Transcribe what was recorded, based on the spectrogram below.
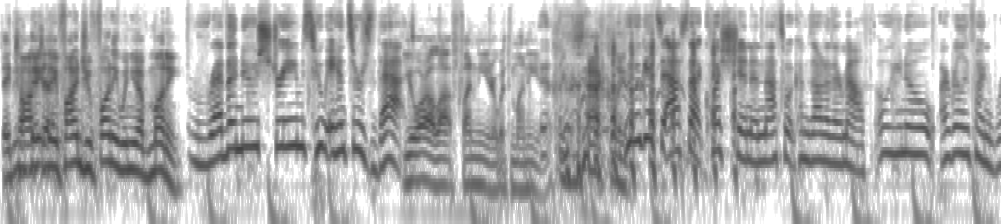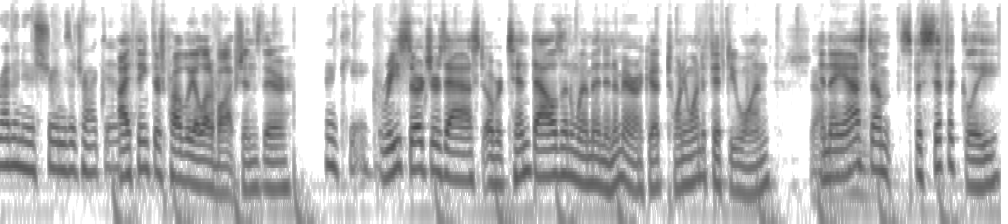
They talk they, to- they find you funny when you have money. Revenue streams? Who answers that? You are a lot funnier with money. Exactly. Who gets asked that question and that's what comes out of their mouth? Oh, you know, I really find revenue streams attractive. I think there's probably a lot of options there. Okay. Researchers asked over 10,000 women in America, 21 to 51, and they asked them specifically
